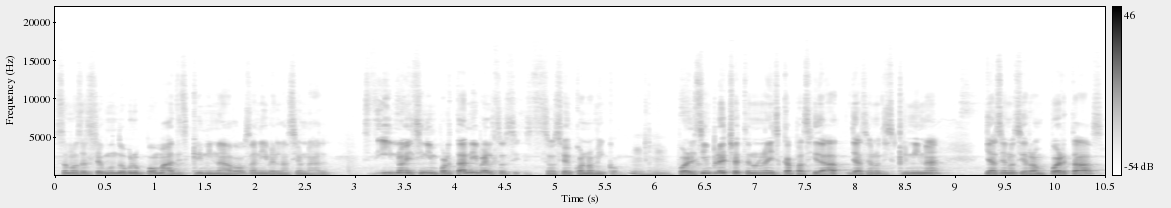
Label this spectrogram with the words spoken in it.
Somos el segundo grupo más discriminados a nivel nacional y no, sin importar nivel socioeconómico. Por el simple hecho de tener una discapacidad, ya se nos discrimina, ya se nos cierran puertas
